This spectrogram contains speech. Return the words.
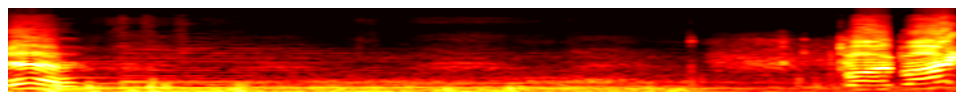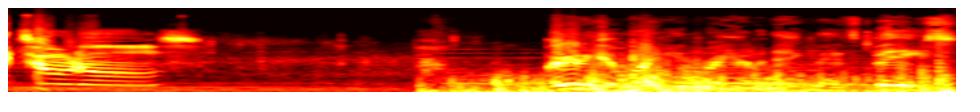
Yeah. Bye bye, Toodles! I gotta get hand right out of Eggman's base.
